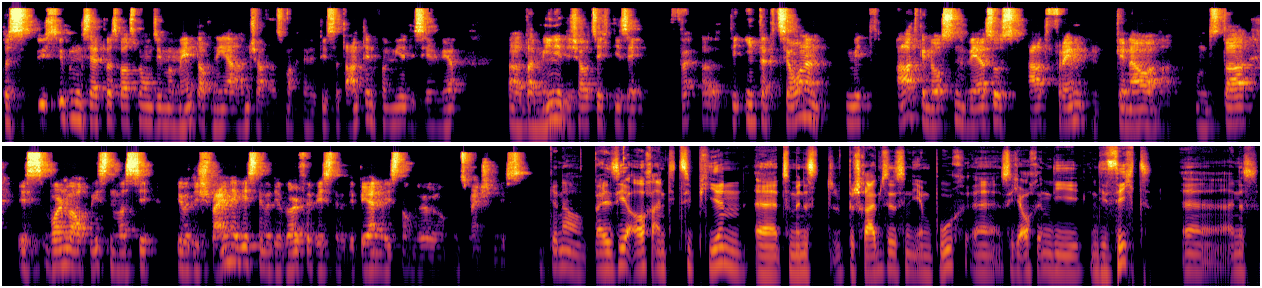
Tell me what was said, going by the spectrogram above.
Das ist übrigens etwas, was wir uns im Moment auch näher anschauen. Das macht eine Dissertantin von mir, die Silvia äh, Damini, die schaut sich diese äh, die Interaktionen mit Artgenossen versus Artfremden genauer an. Und da ist, wollen wir auch wissen, was sie über die Schweine wissen, über die Wölfe wissen, über die Bären wissen und über uns Menschen wissen. Genau, weil sie auch antizipieren, äh, zumindest beschreiben sie es in ihrem Buch, äh, sich auch in die, in die Sicht äh, eines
